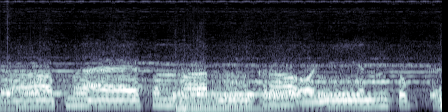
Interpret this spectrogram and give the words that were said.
ថាស្នេហ៍សម្បត្តិក្រោយមានទុកទេ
